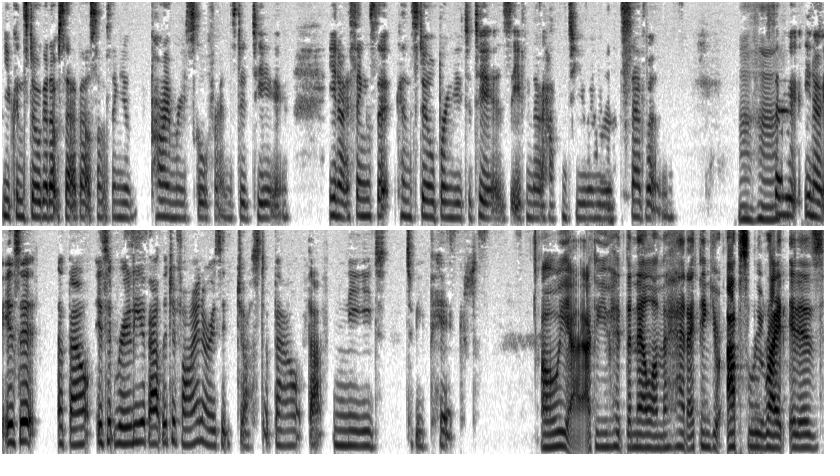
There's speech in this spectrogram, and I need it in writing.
you can still get upset about something your primary school friends did to you, you know, things that can still bring you to tears, even though it happened to you when you were seven. Mhm. So, you know, is it about, is it really about the divine or is it just about that need to be picked? Oh yeah, I think you hit the nail on the head. I think you're absolutely right. It is,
